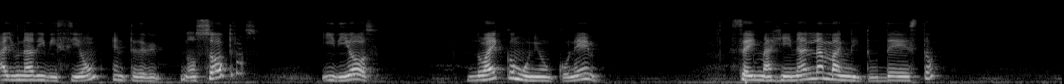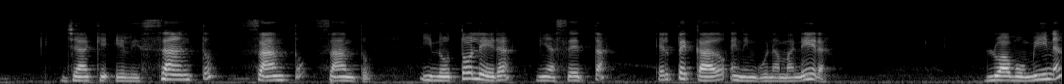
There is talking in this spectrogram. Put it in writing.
hay una división entre nosotros y Dios. No hay comunión con Él. ¿Se imaginan la magnitud de esto? Ya que Él es santo, santo, santo y no tolera ni acepta el pecado en ninguna manera. Lo abomina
